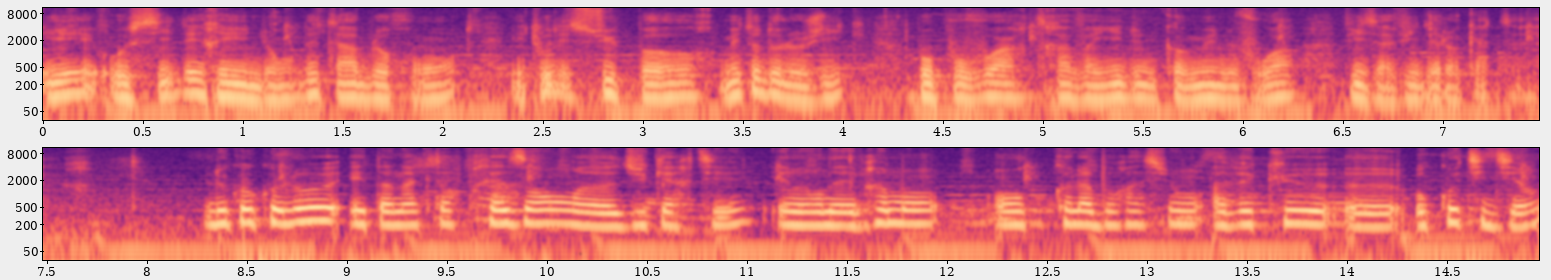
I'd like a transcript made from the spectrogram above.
et aussi des réunions, des tables rondes et tous les supports méthodologiques pour pouvoir travailler d'une commune voix vis-à-vis des locataires. Le Cocolo est un acteur présent euh, du quartier et on est vraiment en collaboration avec eux euh, au quotidien.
